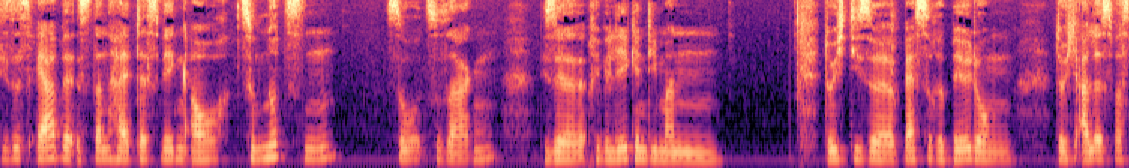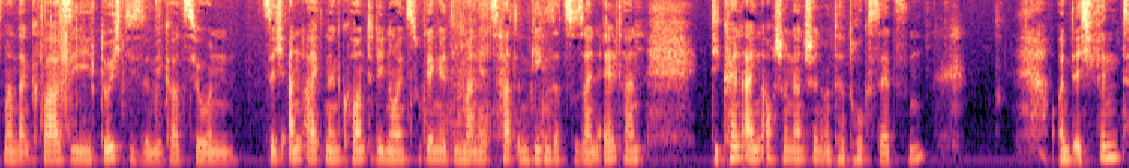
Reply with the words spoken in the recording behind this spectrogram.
dieses Erbe ist dann halt deswegen auch zu nutzen, sozusagen, diese Privilegien, die man durch diese bessere Bildung, durch alles, was man dann quasi durch diese Migration sich aneignen konnte, die neuen Zugänge, die man jetzt hat, im Gegensatz zu seinen Eltern, die können einen auch schon ganz schön unter Druck setzen. Und ich finde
